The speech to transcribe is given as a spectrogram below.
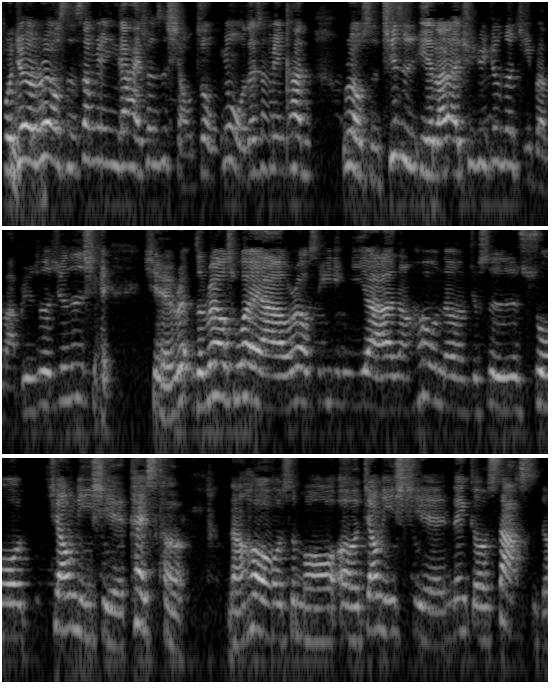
我觉得 Rails 上面应该还算是小众，因为我在上面看 Rails，其实也来来去去就那几本吧，比如说就是写。写 The Rails Way 啊，Rails 一零一啊，然后呢，就是说教你写 test，然后什么呃，教你写那个 SaaS 的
